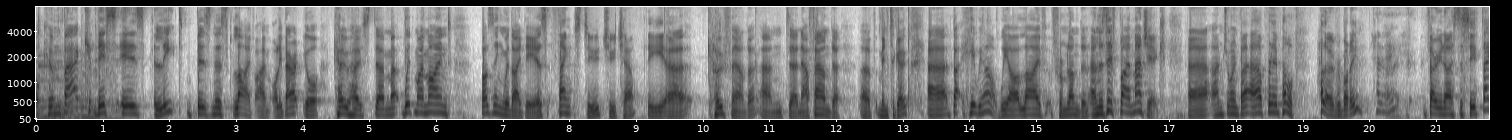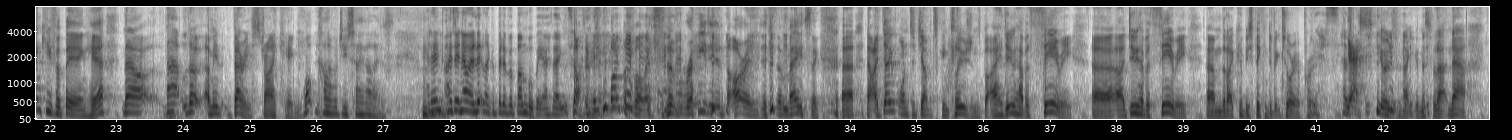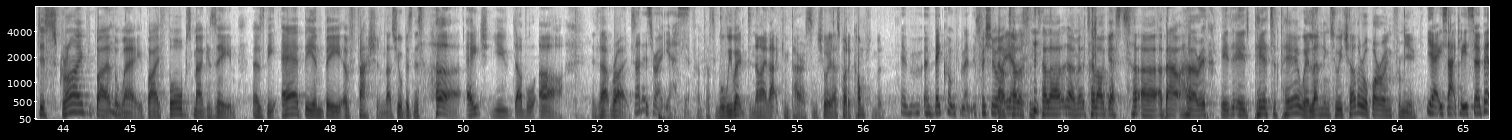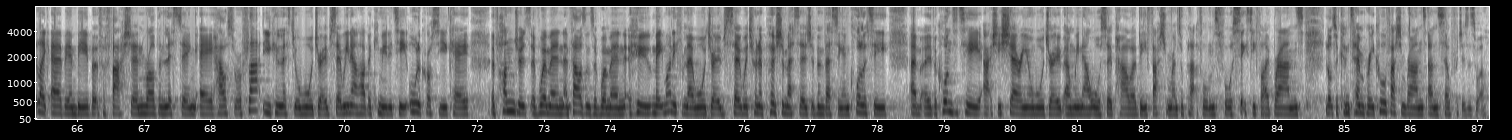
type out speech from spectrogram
Welcome back. This is Elite Business Live. I'm Ollie Barrett, your co host, um, with my mind buzzing with ideas, thanks to Cheiu Cao, the uh, co founder and uh, now founder of Mintago. Uh, but here we are. We are live from London. And as if by magic, uh, I'm joined by our brilliant panel. Hello, everybody. Hello. Very nice to see you. Thank you for being here. Now, that look, I mean, very striking. What colour would you say that is? I don't, I don't know. I look like a bit of a bumblebee, I think. I think it's wonderful. It's sort of radiant orange. It's amazing. Uh, now, I don't want to jump to conclusions, but I do have a theory. Uh, I do have a theory um, that I could be speaking to Victoria Prew. Yes. Hello. Yes. Good. Thank goodness for that. Now, described, by the way, by Forbes magazine as the Airbnb of fashion. That's your business. HURR. H U R R. Is that right? That is right, yes. yeah, fantastic. Well, we won't deny that comparison. Surely that's quite a compliment. A, a big compliment, for sure. Now yeah. tell us and tell our, um, tell our guests uh, about HURR. Is, is peer-to-peer, we're lending to each other or borrowing from you? Yeah, exactly. So a bit like Airbnb, but for fashion, rather than listing a house or a flat, you can list your wardrobe. So we now have a community all across the UK of hundreds of women and thousands of women who make money from their wardrobes. So we're trying to push a message of investing in quality um, over quantity, actually sharing your wardrobe, and we now also power the fashion rental platforms for 65 brands, lots of contemporary cool fashion brands and Selfridges as well.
